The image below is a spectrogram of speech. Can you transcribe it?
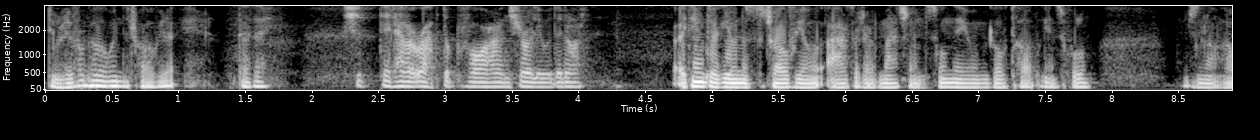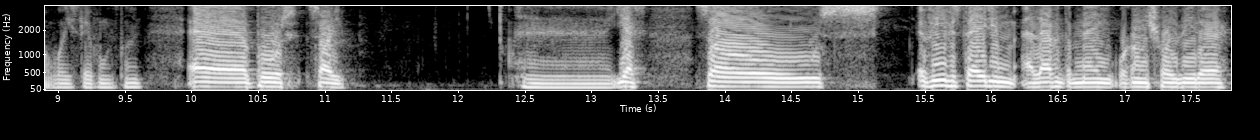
Do Liverpool win the trophy that year? That day? Should they'd have it wrapped up beforehand, surely, would they not? I think they're giving us the trophy after the match on Sunday when we go top against Fulham. Which is not going to waste everyone's time. Uh, but, sorry. Uh, yes. So, Aviva Stadium, 11th of May. We're going to try to be there.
